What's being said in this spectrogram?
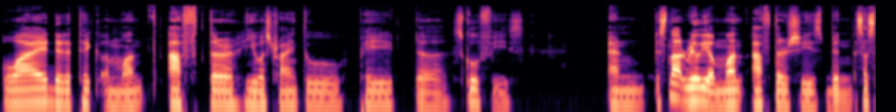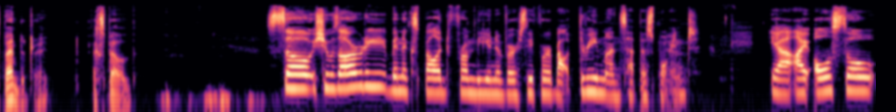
Why did it take a month after he was trying to pay the school fees? And it's not really a month after she's been suspended, right? Expelled. So she was already been expelled from the university for about three months at this point. Yeah, I also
